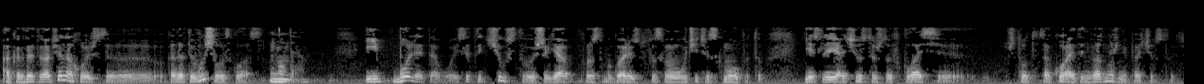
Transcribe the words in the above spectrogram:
а когда ты вообще находишься, когда ты вышел из класса. Ну да. И более того, если ты чувствуешь, и я просто говорю по своему учительскому опыту, если я чувствую, что в классе что-то такое, а это невозможно не почувствовать.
